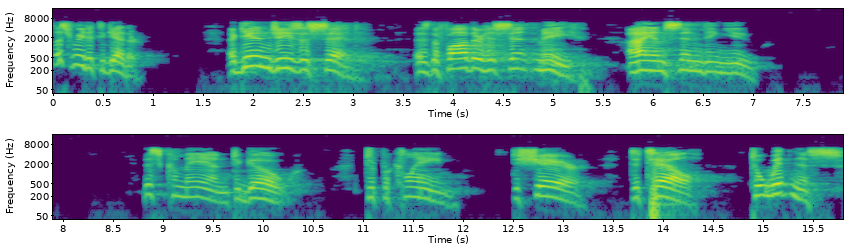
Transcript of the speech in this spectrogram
let's read it together. Again, Jesus said, As the Father has sent me, I am sending you. This command to go, to proclaim, to share, to tell, to witness,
